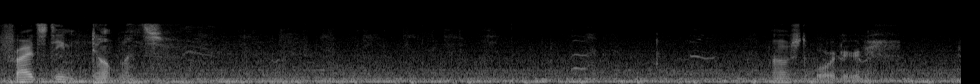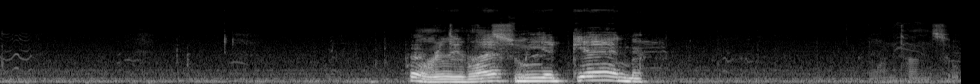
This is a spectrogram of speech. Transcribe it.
Fried steamed dumplings. Most ordered. They really left me again. Wonton soup.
